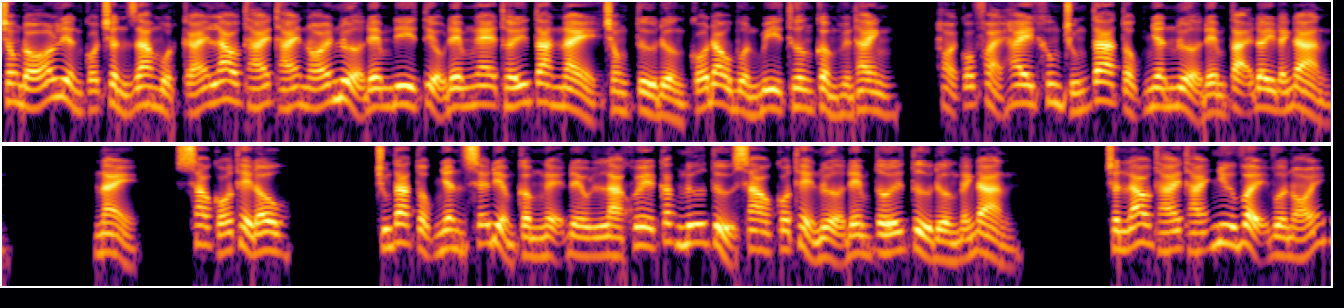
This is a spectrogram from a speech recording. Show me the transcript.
Trong đó liền có trần ra một cái lao thái thái nói nửa đêm đi tiểu đêm nghe thấy tan này trong từ đường có đau buồn bi thương cầm huyền thanh, hỏi có phải hay không chúng ta tộc nhân nửa đêm tại đây đánh đàn. Này, sao có thể đâu? Chúng ta tộc nhân sẽ điểm cầm nghệ đều là khuê các nữ tử sao có thể nửa đêm tới từ đường đánh đàn. Trần Lao Thái Thái như vậy vừa nói,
